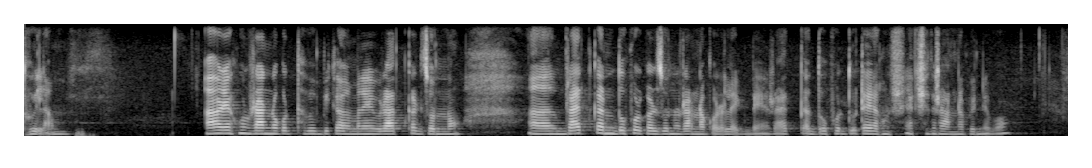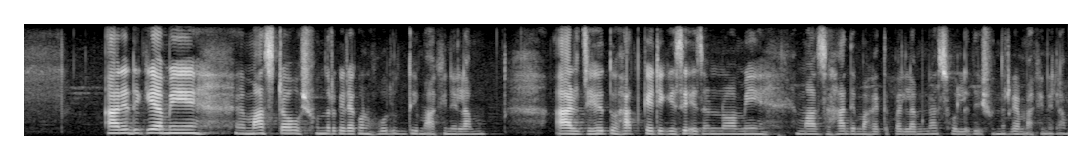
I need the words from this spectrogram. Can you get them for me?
ধুইলাম। আর এখন রান্না করতে হবে বিকাল মানে রাতকার জন্য। রাতকার দুপুরকার জন্য রান্না করা লাগবে। রাত আর দুপুর দুটাই এখন একসাথে রান্না করে নেব। আর এদিকে আমি মাছটাও সুন্দর করে এখন হলুদ দিয়ে মাখিয়ে নিলাম। আর যেহেতু হাত কেটে গেছে এই জন্য আমি মাছ হাতে মাখাতে পারলাম না, ছলে দিয়ে সুন্দর করে মাখিয়ে নিলাম।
